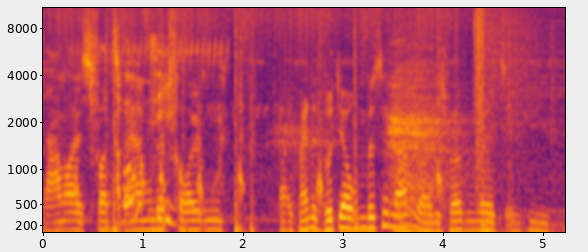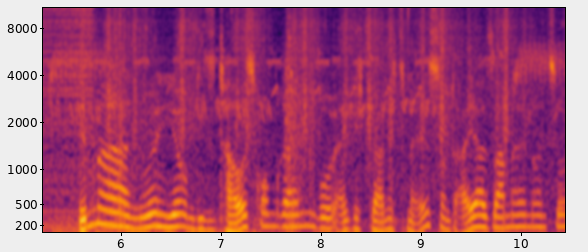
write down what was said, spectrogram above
Damals vor Aber 200 umziehen. Folgen. Ja, ich meine, es wird ja auch ein bisschen langweilig, weil wenn wir jetzt irgendwie immer nur hier um dieses Haus rumrennen, wo eigentlich gar nichts mehr ist und Eier sammeln und so.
